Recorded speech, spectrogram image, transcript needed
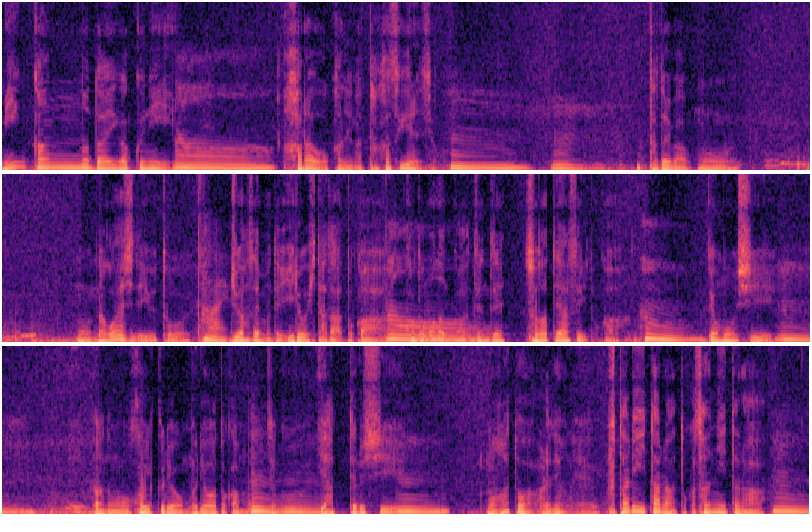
民間の大学に払うお金が高すぎるんですよ。うん。うん。例えばもうもう名古屋市で言うとはい、18歳まで医療費タダとか子供なんか全然育てやすいとかうん。って思うしうん。あの保育料無料とかも全国やってるし、うん。もうあとはあれだよね。2人いたらとか3人いたらうん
